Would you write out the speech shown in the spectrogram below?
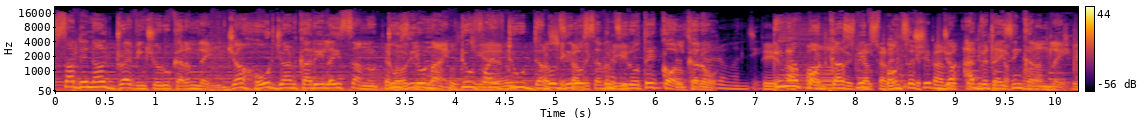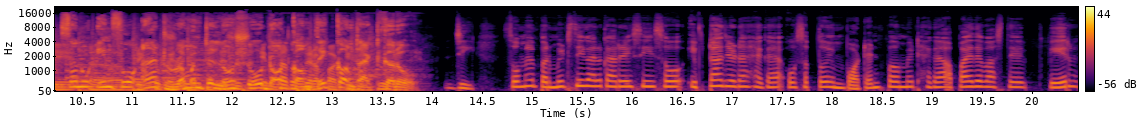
ਸਾਡੇ ਨਾਲ ਡਰਾਈਵਿੰਗ ਸ਼ੁਰੂ ਕਰਨ ਲਈ ਜਾਂ ਹੋਰ ਜਾਣਕਾਰੀ ਲਈ ਸਾਨੂੰ 2092520070 ਤੇ ਕਾਲ ਕਰੋ। ਇਹਨਾਂ ਪੋਡਕਾਸਟ ਵਿੱਚ ਸਪਾਂਸਰਸ਼ਿਪ ਜਾਂ ਐਡਵਰਟਾਈਜ਼ਿੰਗ ਕਰਨ ਲਈ ਸਾਨੂੰ info@ramantelonshow.com ਤੇ ਕੰਟੈਕਟ ਕਰੋ। ਜੀ ਸੋ ਮੈਂ ਪਰਮਿਟਸ ਦੀ ਗੱਲ ਕਰ ਰਹੀ ਸੀ ਸੋ ਇਫਟਾ ਜਿਹੜਾ ਹੈਗਾ ਉਹ ਸਭ ਤੋਂ ਇੰਪੋਰਟੈਂਟ ਪਰਮਿਟ ਹੈਗਾ। ਆਪਾਂ ਇਹਦੇ ਵਾਸਤੇ ਫੇਰ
